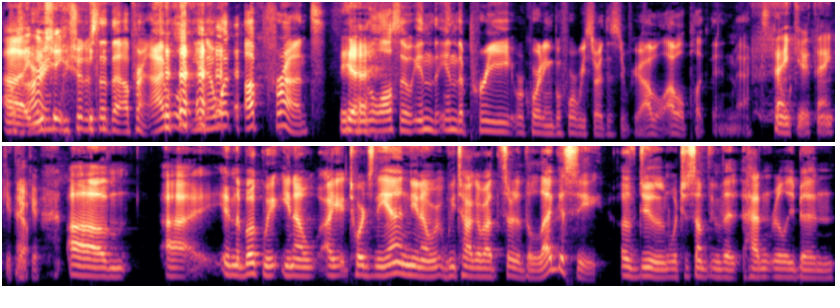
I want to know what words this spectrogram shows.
Oh, uh, sorry. you, should... you should have said that up front. I will, you know what, up front, yeah. We'll also in the in the pre-recording before we start this interview, I will I will plug in Max. Thank you, thank you, thank yep. you. Um, uh, in the book, we, you know, I towards the end, you know, we talk about sort of the legacy of Dune, which is something that hadn't really been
